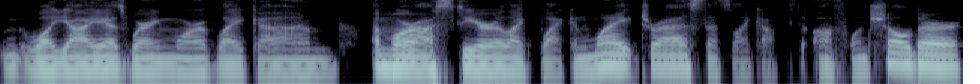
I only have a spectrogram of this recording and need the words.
while Yaya is wearing more of like um a more austere like black and white dress that's like off off one shoulder.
